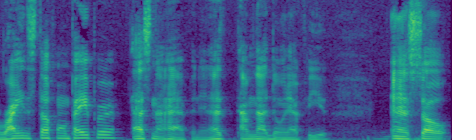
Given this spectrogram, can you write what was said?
Writing stuff on paper, that's not happening. I'm not doing that for you. And so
